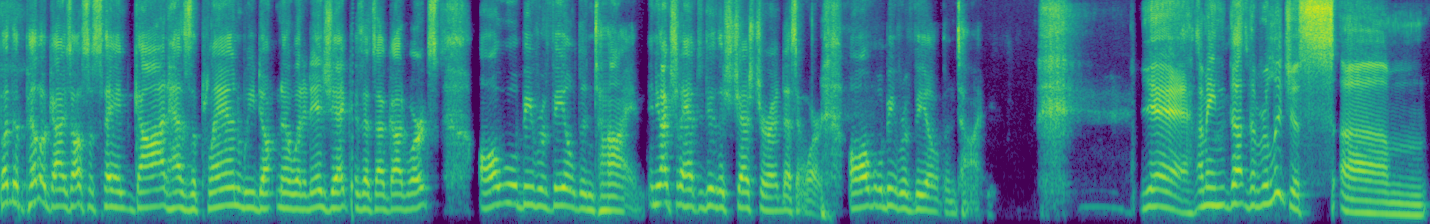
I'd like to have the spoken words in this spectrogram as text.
But the pillow guy's also saying God has the plan. We don't know what it is yet because that's how God works. All will be revealed in time. And you actually have to do this gesture, or it doesn't work. All will be revealed in time. Yeah, I mean the the religious um,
